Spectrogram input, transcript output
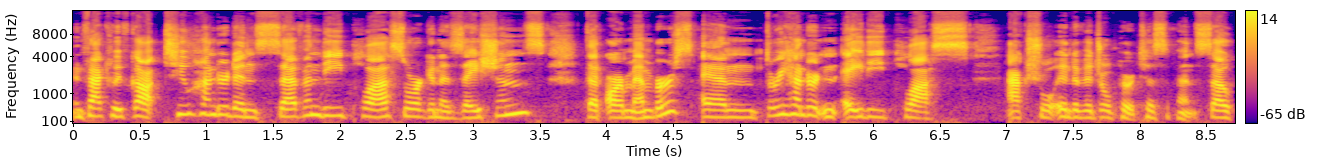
In fact, we've got 270 plus organizations that are members and 380 plus actual individual participants. So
